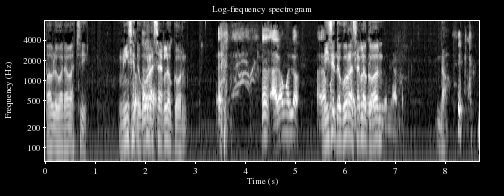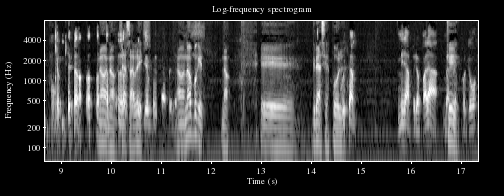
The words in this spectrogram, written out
Pablo Barabachi. Ni se te ocurra hacerlo con... hagámoslo, Ni se te ocurra hacerlo con... No. no. No, ya sabés. No, no, porque. No. Eh, gracias, Paul. Escucha, mira, pero pará, porque vos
